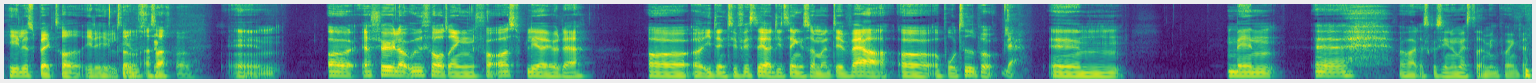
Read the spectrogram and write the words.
Hele spektret i det hele taget. Hele altså, spektret. Altså, øhm, og jeg føler, at udfordringen for os bliver jo der at, at identificere de ting, som er det værd at, at bruge tid på. Ja. Øhm, men Øh, hvad var det, jeg skulle sige? Nu mistede jeg min pointe.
